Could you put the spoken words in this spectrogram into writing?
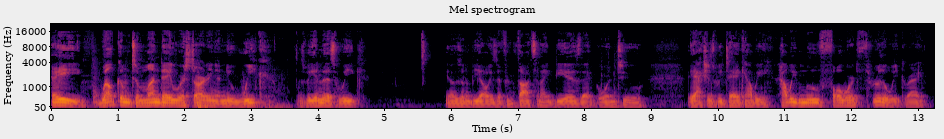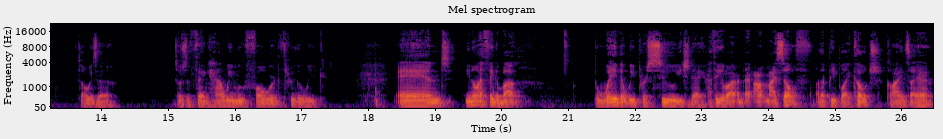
Hey, welcome to Monday. We're starting a new week. As we into this week, you know, there's going to be always different thoughts and ideas that go into the actions we take, how we how we move forward through the week, right? It's always a so it's the thing, how we move forward through the week. And, you know, I think about the way that we pursue each day. I think about myself, other people I coach, clients I have.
